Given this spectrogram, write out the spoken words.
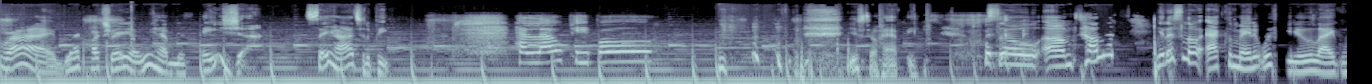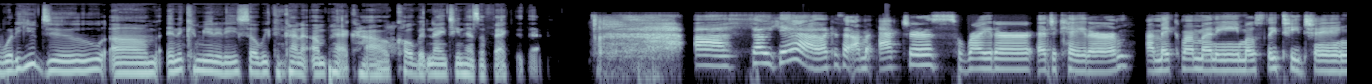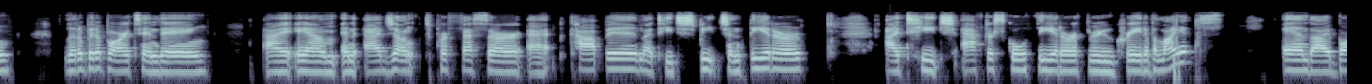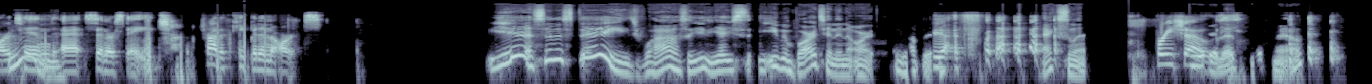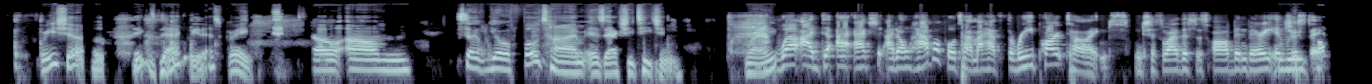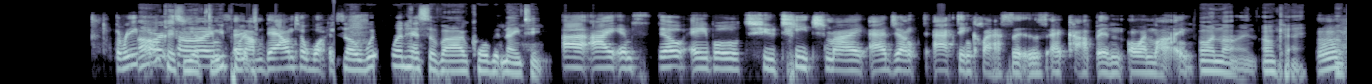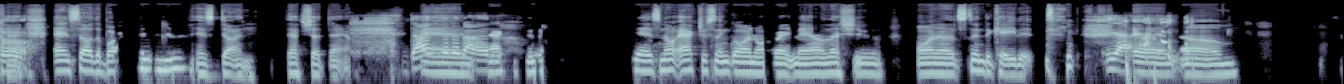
All right, Black Box Radio. We have Miss Asia. Say hi to the people. Hello, people. You're so happy. So, um, tell us, get us a little acclimated with you. Like, what do you do um, in the community so we can kind of unpack how COVID 19 has affected that? Uh, so yeah, like I said, I'm an actress, writer, educator. I make my money mostly teaching, a little bit of bartending. I am an adjunct professor at Coppin. I teach speech and theater. I teach after school theater through Creative Alliance, and I bartend Mm. at Center Stage. Try to keep it in the arts. Yeah, center stage. Wow. So you, yeah, you, even bartend in the art. I love it. Yes, Excellent. free shows. Yeah, that's. Free show. Exactly. That's great. So, um, so your full time is actually teaching, right? Well, I, d- I actually I don't have a full time. I have three part times, which is why this has all been very interesting. Three part okay, so have three times, and I'm down to one. So, which one has survived COVID nineteen? Uh, I am still able to teach my adjunct acting classes at Coppin online. Online. Okay. Mhm. Okay. And so the bartending is done. That's shut down. Done, done, And done. Yeah, there's no actressing going on right now unless you on a syndicated. Yeah. and um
